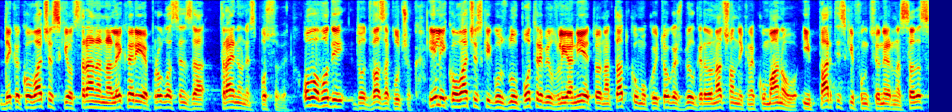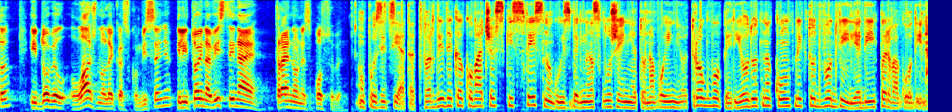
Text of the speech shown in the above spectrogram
дека Ковачевски од страна на лекари е прогласен за трајно неспособен. Ова води до два заклучока. Или Ковачевски го злоупотребил влијанието на татко му кој тогаш бил градоначалник на Куманово и партиски функционер на СДС и добил лажно лекарско мисење, или тој на вистина е трајно неспособен. Опозицијата тврди дека Ковачевски свесно го избегна служењето на војниот рок во периодот на конфликтот во 2001 година.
